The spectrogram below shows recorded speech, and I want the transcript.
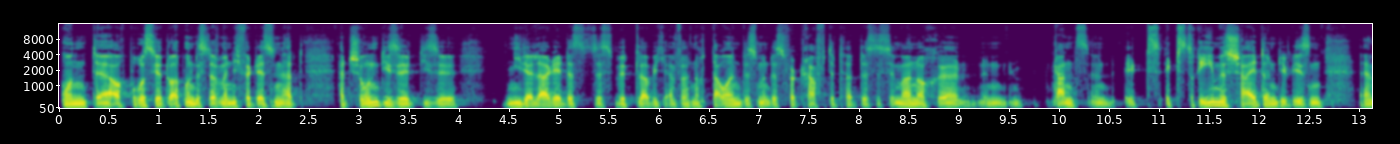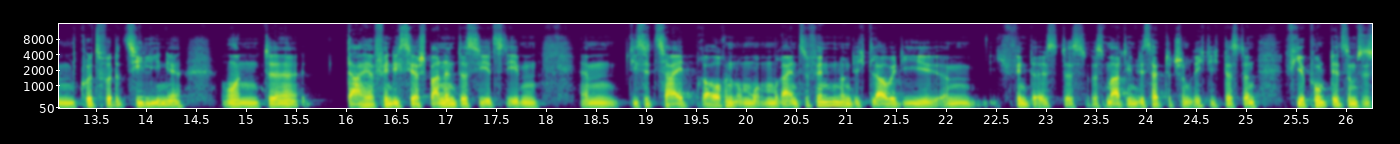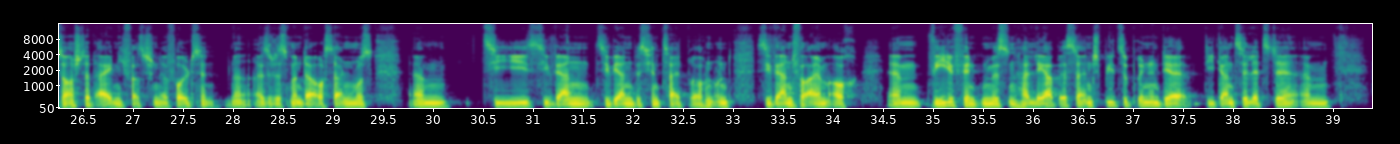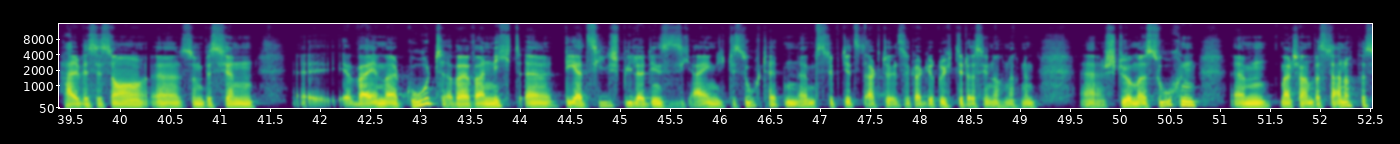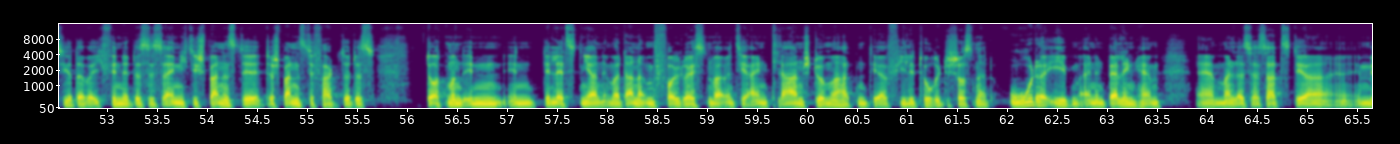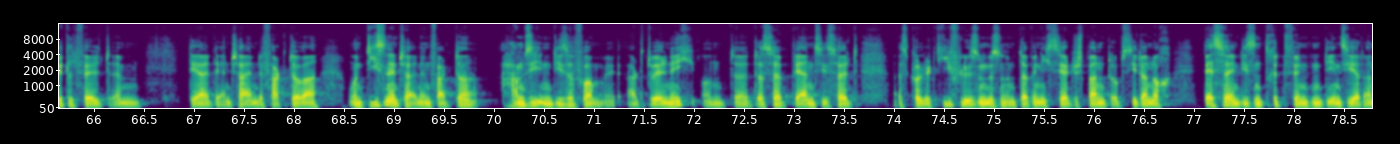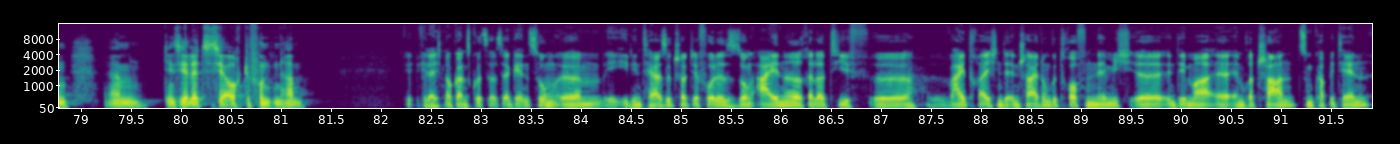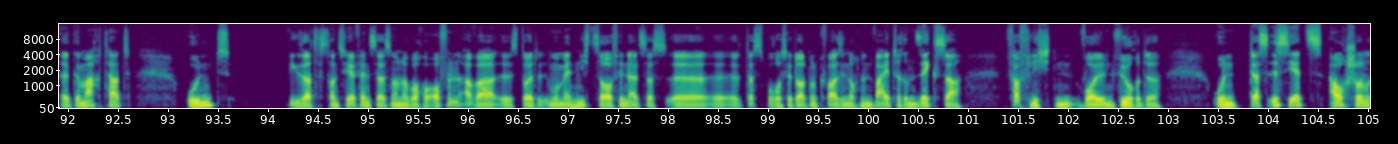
Und äh, auch Borussia Dortmund, das darf man nicht vergessen, hat, hat schon diese, diese Niederlage, das, das wird, glaube ich, einfach noch dauern, bis man das verkraftet hat. Das ist immer noch äh, ein ganz ein ex extremes Scheitern gewesen, ähm, kurz vor der Ziellinie. Und äh, daher finde ich sehr spannend, dass sie jetzt eben ähm, diese Zeit brauchen, um, um reinzufinden. Und ich glaube, die, ähm, ich finde, da ist das, was Martin gesagt hat, schon richtig, dass dann vier Punkte zum Saisonstart eigentlich fast schon Erfolg sind. Ne? Also, dass man da auch sagen muss, ähm, Sie, sie, werden, sie werden ein bisschen Zeit brauchen und sie werden vor allem auch ähm, Wege finden müssen, Haller besser ins Spiel zu bringen, der die ganze letzte ähm, halbe Saison äh, so ein bisschen, äh, war immer gut, aber er war nicht äh, der Zielspieler, den sie sich eigentlich gesucht hätten. Ähm, es gibt jetzt aktuell sogar Gerüchte, dass sie noch nach einem äh, Stürmer suchen. Ähm, mal schauen, was da noch passiert, aber ich finde, das ist eigentlich die spannendste, der spannendste Faktor, dass Dortmund in, in den letzten Jahren immer dann am erfolgreichsten war, wenn sie einen klaren Stürmer hatten, der viele Tore geschossen hat, oder eben einen Bellingham äh, mal als Ersatz, der äh, im Mittelfeld ähm, der, der entscheidende Faktor war. Und diesen entscheidenden Faktor haben sie in dieser Form aktuell nicht und äh, deshalb werden sie es halt als Kollektiv lösen müssen und da bin ich sehr gespannt, ob sie dann noch besser in diesen Tritt finden, den sie ja dann, ähm, den sie ja letztes Jahr auch gefunden haben. Vielleicht noch ganz kurz als Ergänzung. Ähm, Edin Terzic hat ja vor der Saison eine relativ äh, weitreichende Entscheidung getroffen, nämlich äh, indem er äh, Emre Can zum Kapitän äh, gemacht hat. Und wie gesagt, das Transferfenster ist noch eine Woche offen, aber es deutet im Moment nichts darauf hin, als dass, äh, äh dass Borussia Dortmund quasi noch einen weiteren Sechser verpflichten wollen würde. Und das ist jetzt auch schon,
